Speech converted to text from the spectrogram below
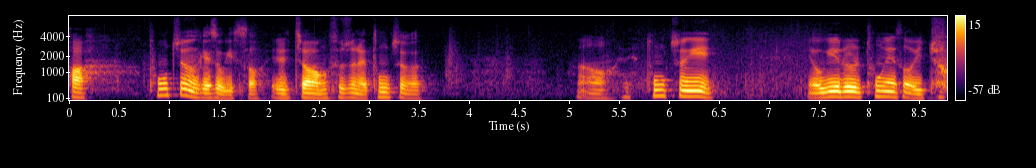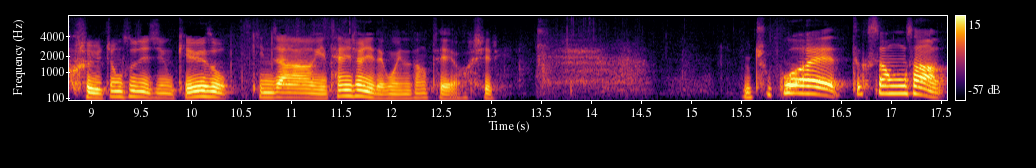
아파. 통증은 계속 있어. 일정 수준의 통증은. 어, 통증이 여기를 통해서 이쪽으로 일정 수준이 지금 계속 긴장이 tension이 되고 있는 상태예요, 확실히. 축구화의 특성상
